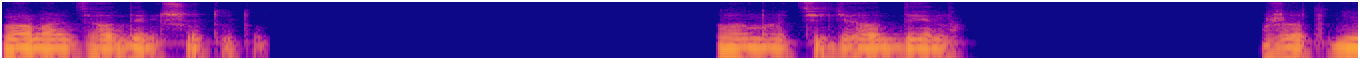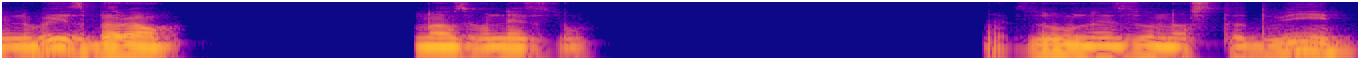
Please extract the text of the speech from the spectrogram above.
12 годин, що тут? 12 годин. Вже тут він визбирав. У нас внизу. Внизу, внизу на 102.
